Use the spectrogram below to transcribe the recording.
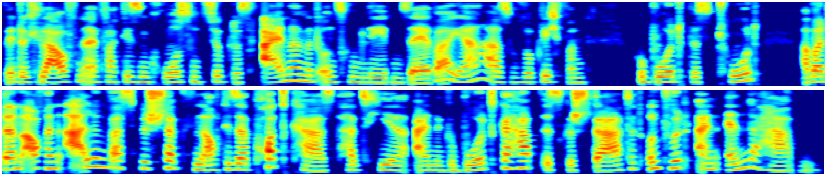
Wir durchlaufen einfach diesen großen Zyklus einmal mit unserem Leben selber, ja, also wirklich von Geburt bis Tod, aber dann auch in allem, was wir schöpfen. Auch dieser Podcast hat hier eine Geburt gehabt, ist gestartet und wird ein Ende haben.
